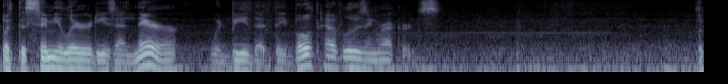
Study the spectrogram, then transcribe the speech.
but the similarities in there would be that they both have losing records. The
